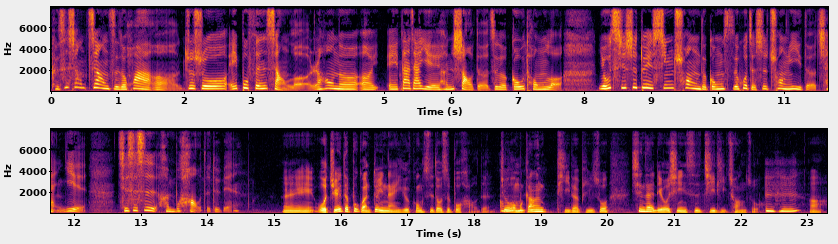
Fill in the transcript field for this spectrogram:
可是像这样子的话，呃，就说，哎，不分享了，然后呢，呃，哎，大家也很少的这个沟通了，尤其是对新创的公司或者是创意的产业，其实是很不好的，对不对？哎，我觉得不管对哪一个公司都是不好的。就我们刚刚提的，比如说现在流行是集体创作，嗯哼，啊，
